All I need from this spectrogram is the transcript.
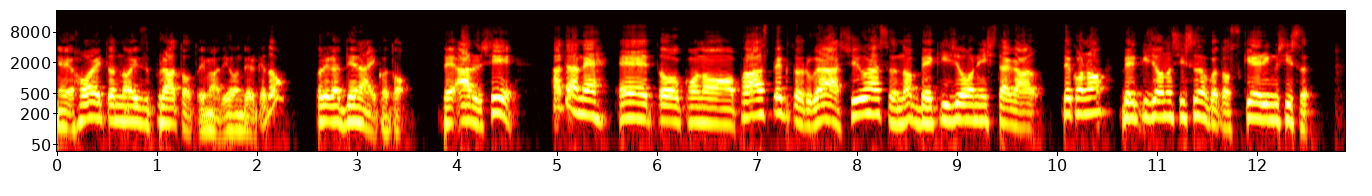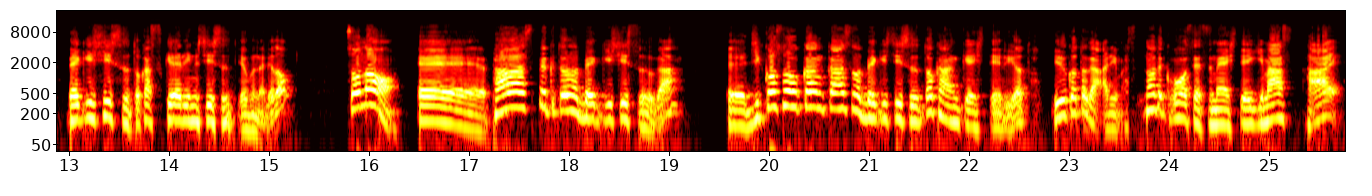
う、えー、ホワイトノイズプラトーと今まで呼んでるけど、それが出ないことであるし、あとはね、えっ、ー、と、このパワースペクトルが周波数のべき乗に従う。で、このべき乗の指数のことをスケーリング指数。べき指数とかスケーリング指数って呼ぶんだけど、その、えー、パワースペクトルのべき指数が、えー、自己相関関数のべき指数と関係しているよということがあります。ので、ここを説明していきます。はい。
